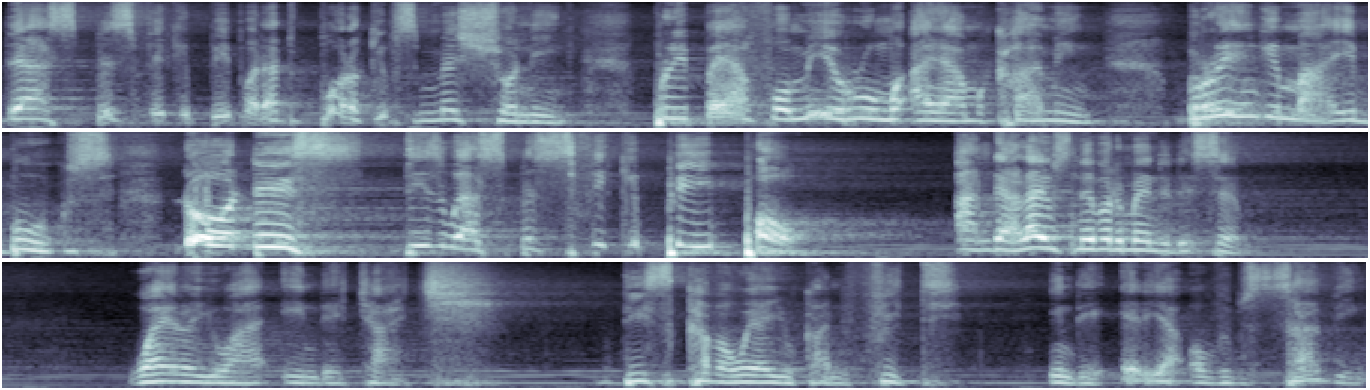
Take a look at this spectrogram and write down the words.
there are specific people that Paul keeps mentioning. Prepare for me room, I am coming. Bring my books. Do this. These were specific people, and their lives never remained the same. While you are in the church, discover where you can fit in the area of serving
